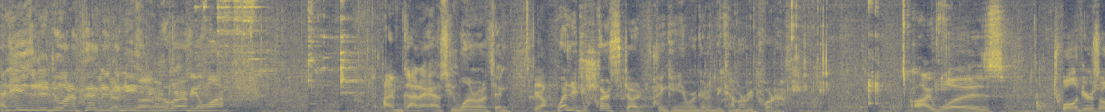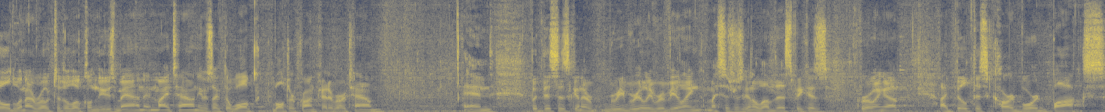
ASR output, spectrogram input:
And easy to do on a picnic and easy to do wherever you want. I've got to ask you one other thing. Yeah. When did you first start thinking you were going to become a reporter? I was 12 years old when I wrote to the local newsman in my town. He was like the Wal- Walter Cronkite of our town. And, but this is going to be really revealing. My sister's going to love this because growing up, I built this cardboard box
